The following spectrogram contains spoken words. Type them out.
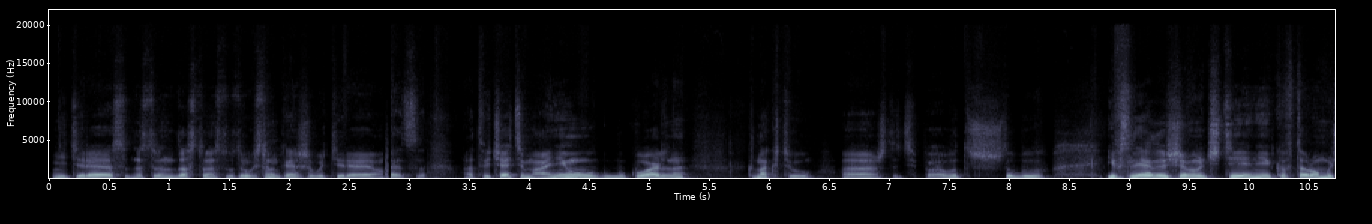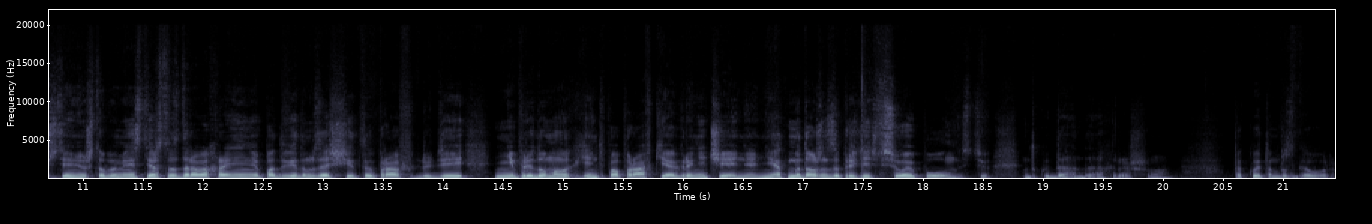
не теряя, с одной стороны, достоинства, с другой стороны, конечно, его теряя. Отвечать им, а они буквально к ногтю э, что типа, а вот чтобы... И в следующем чтении, ко второму чтению, чтобы Министерство здравоохранения под видом защиты прав людей не придумало какие-нибудь поправки и ограничения. Нет, мы должны запретить все и полностью. Он такой, да, да, хорошо. Такой там разговор.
